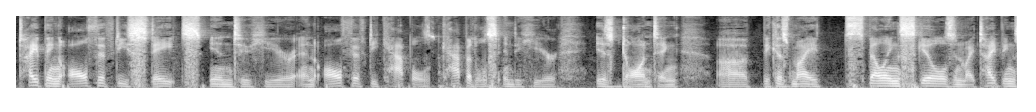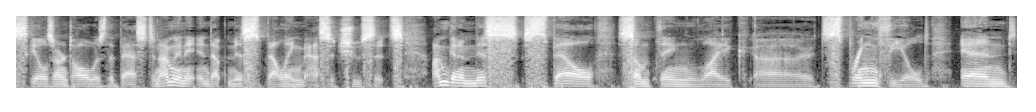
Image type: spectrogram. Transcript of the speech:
typing all 50 states into here and all 50 capitals, capitals into here is daunting uh, because my spelling skills and my typing skills aren't always the best, and I'm going to end up misspelling Massachusetts. I'm going to misspell something like uh, Springfield and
